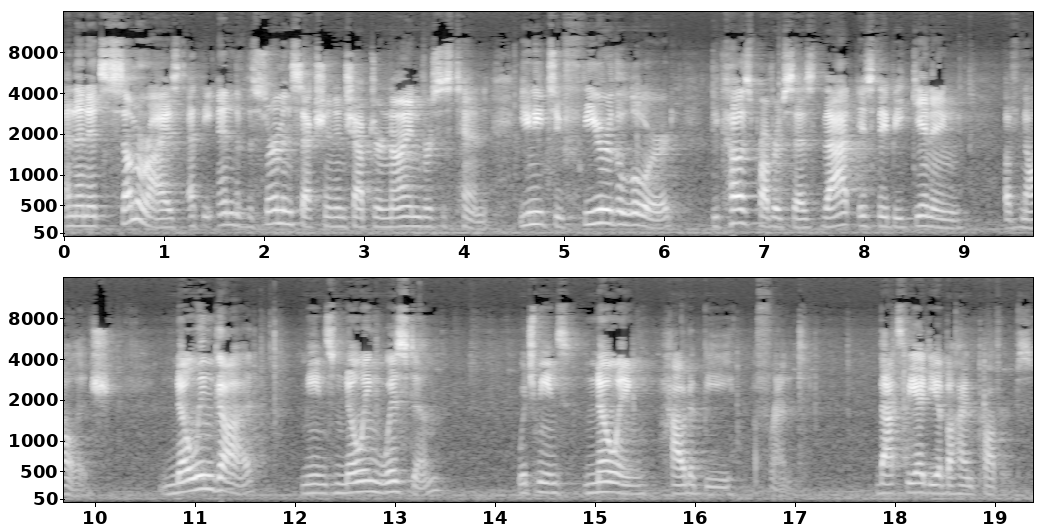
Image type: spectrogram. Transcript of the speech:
And then it's summarized at the end of the sermon section in chapter 9, verses 10. You need to fear the Lord because, Proverbs says, that is the beginning of knowledge. Knowing God means knowing wisdom, which means knowing how to be a friend. That's the idea behind Proverbs.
